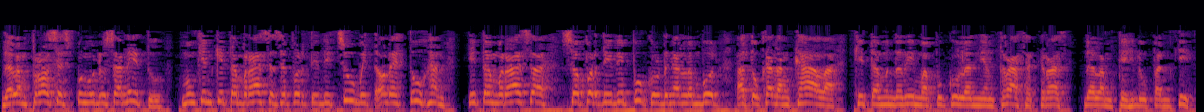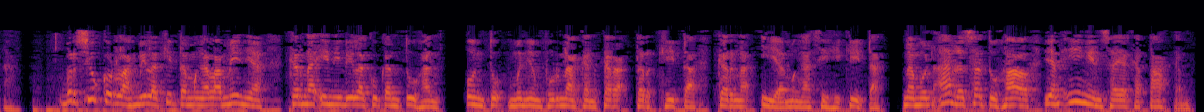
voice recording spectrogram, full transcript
Dalam proses pengudusan itu, mungkin kita merasa seperti dicubit oleh Tuhan. Kita merasa seperti dipukul dengan lembut. Atau kadangkala kita menerima pukulan yang terasa keras dalam kehidupan kita. Bersyukurlah bila kita mengalaminya, karena ini dilakukan Tuhan untuk menyempurnakan karakter kita karena ia mengasihi kita. Namun ada satu hal yang ingin saya katakan.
